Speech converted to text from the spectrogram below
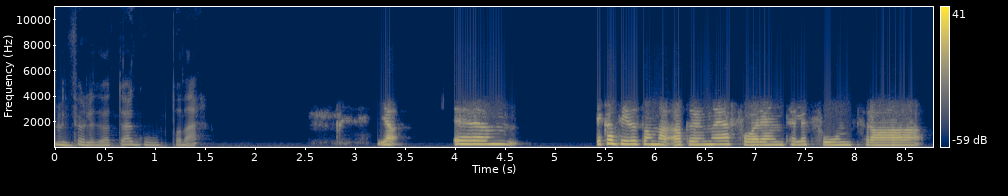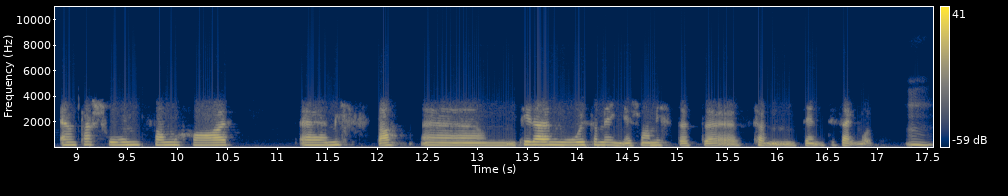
Mm. Føler du at du er god på det? Ja. Um, jeg kan si det sånn at når jeg får en telefon fra en person som har uh, mista um, Si det er en mor som ringer som har mistet eh, sønnen sin til selvmord. Mm.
